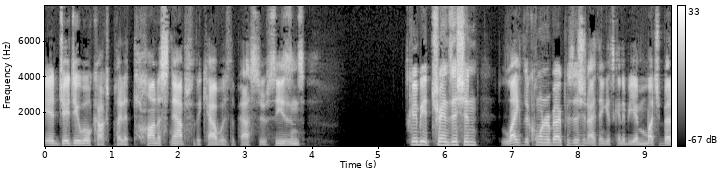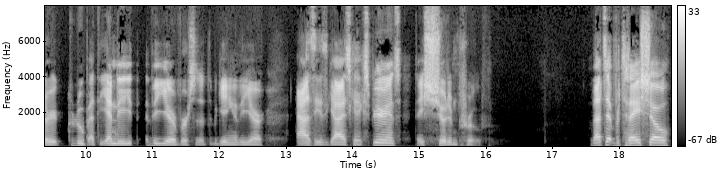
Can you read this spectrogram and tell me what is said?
and J.J. Wilcox played a ton of snaps for the Cowboys the past two seasons. It's going to be a transition like the cornerback position. I think it's going to be a much better group at the end of the year versus at the beginning of the year. As these guys get experience, they should improve. That's it for today's show.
